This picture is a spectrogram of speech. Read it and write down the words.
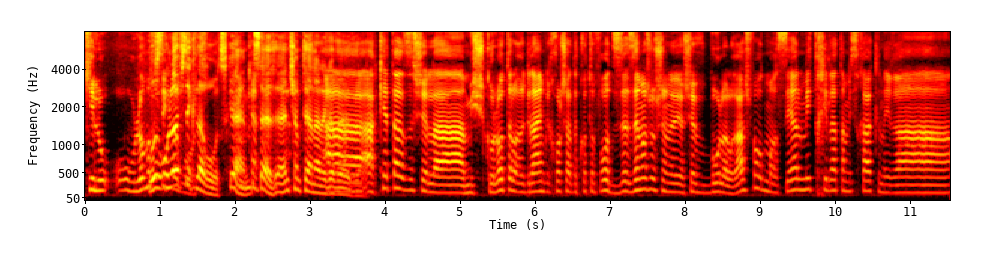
כאילו, הוא לא הוא, מפסיק הוא לא הפסיק לרוץ. לרוץ, כן, כן, כן. בסדר, אין שם טענה לגבי זה. הקטע הזה של המשקולות על הרגליים ככל שהדקות עוברות, זה, זה משהו שיושב בול על רשפורד. מרסיאל מתחילת המשחק נראה...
